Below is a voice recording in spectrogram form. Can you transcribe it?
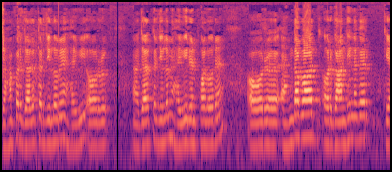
जहाँ पर ज़्यादातर जिलों में हैवी और ज़्यादातर जिलों में हैवी रेनफॉल हो रहे हैं और अहमदाबाद और गांधीनगर के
